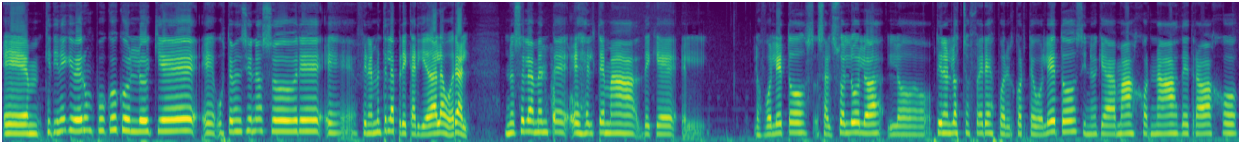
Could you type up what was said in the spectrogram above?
Em, que tiene que ver un poco con lo que eh, usted menciona sobre eh, finalmente la precariedad laboral. No solamente es el tema de que el los boletos, o sea, el sueldo lo, obtienen los choferes por el corte de boletos, sino que además jornadas de trabajo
